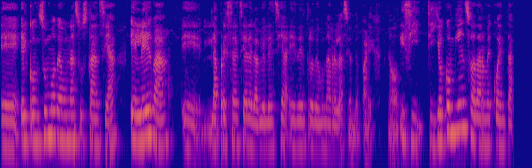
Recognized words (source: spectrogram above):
eh, el consumo de una sustancia eleva eh, la presencia de la violencia eh, dentro de una relación de pareja, ¿no? Y si, si yo comienzo a darme cuenta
